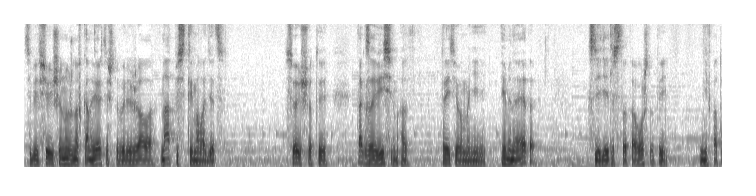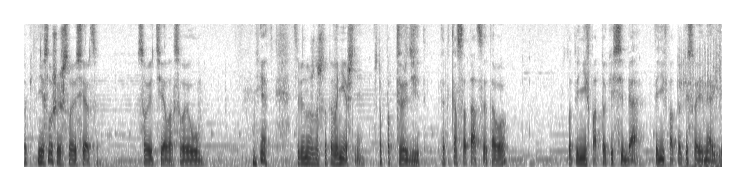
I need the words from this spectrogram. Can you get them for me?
Тебе все еще нужно в конверте, чтобы лежала надпись «Ты молодец». Все еще ты так зависим от третьего мнения. Именно это свидетельство того, что ты не в потоке. Ты не слушаешь свое сердце, свое тело, свой ум. Нет, тебе нужно что-то внешнее, что подтвердит. Это констатация того, что ты не в потоке себя, ты не в потоке своей энергии.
